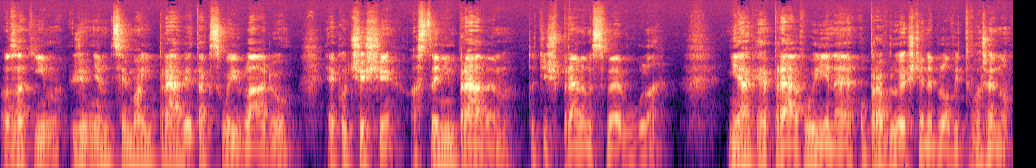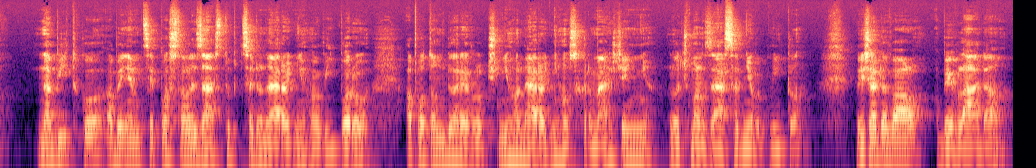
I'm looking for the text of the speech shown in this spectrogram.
a zatím, že Němci mají právě tak svoji vládu jako Češi a stejným právem, totiž právem své vůle. Nějaké právo jiné opravdu ještě nebylo vytvořeno. Nabídku, aby Němci poslali zástupce do Národního výboru a potom do revolučního národního schromáždění, Ločman zásadně odmítl. Vyžadoval, aby vláda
